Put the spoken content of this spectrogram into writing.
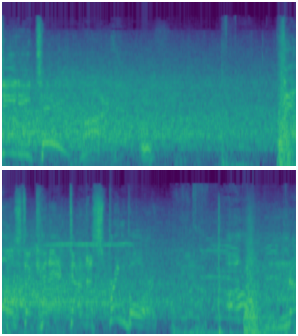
DDT. My. Ooh. Fails to connect on the springboard. Oh, no.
